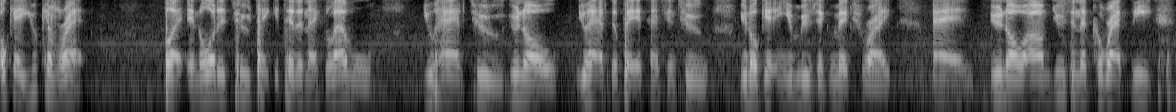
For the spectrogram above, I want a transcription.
okay, you can rap, but in order to take it to the next level, you have to, you know, you have to pay attention to, you know, getting your music mixed right, and you know, um, using the correct beats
